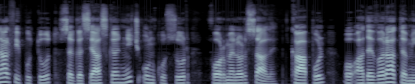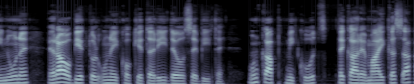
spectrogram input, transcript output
n-ar fi putut să găsească nici un cusur formelor sale. Capul, o adevărată minune, era obiectul unei cochetării deosebite. Un cap micuț, pe care maică sa,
